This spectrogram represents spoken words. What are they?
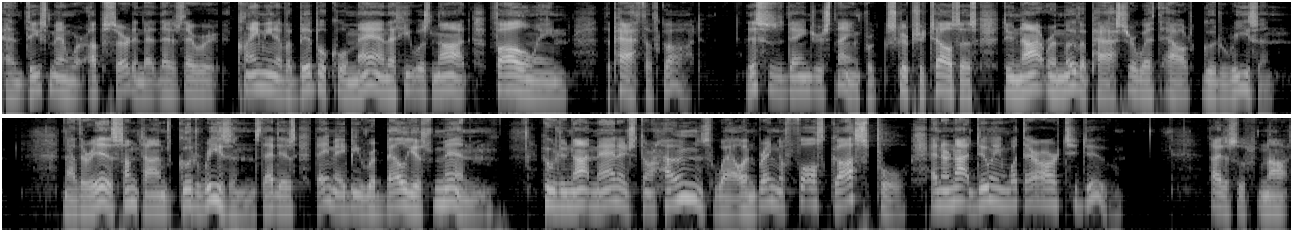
and these men were absurd in that, that as they were claiming of a biblical man that he was not following the path of God. This is a dangerous thing, for Scripture tells us do not remove a pastor without good reason. Now, there is sometimes good reasons. That is, they may be rebellious men who do not manage their homes well and bring a false gospel, and are not doing what they are to do. Titus was not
